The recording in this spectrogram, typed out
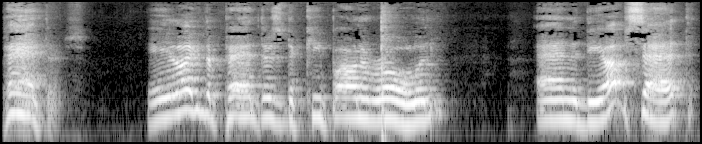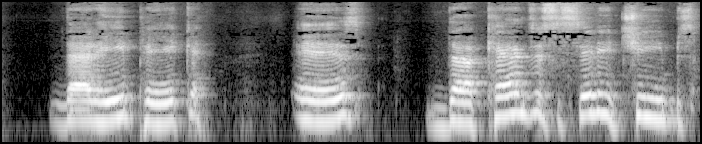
Panthers. He liked the Panthers to keep on rolling, and the upset that he picked is the Kansas City Chiefs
